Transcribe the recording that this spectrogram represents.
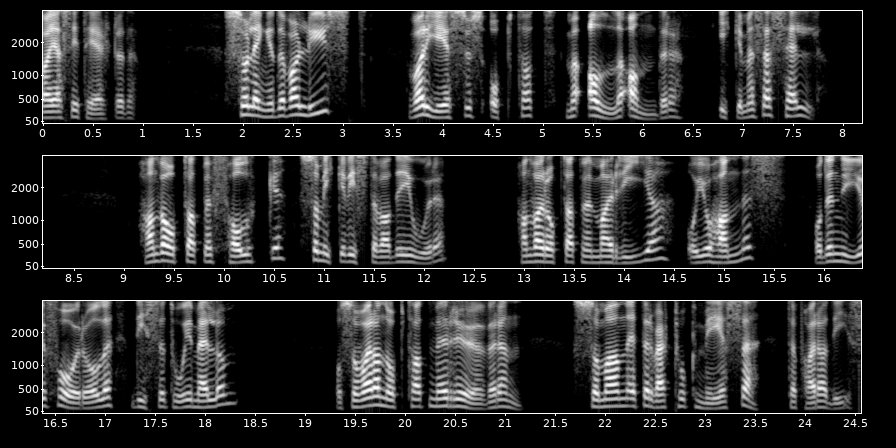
da jeg siterte det. Så lenge det var lyst, var Jesus opptatt med alle andre, ikke med seg selv. Han var opptatt med folket som ikke visste hva de gjorde. Han var opptatt med Maria og Johannes og det nye forholdet disse to imellom. Og så var han opptatt med røveren, som han etter hvert tok med seg til paradis.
